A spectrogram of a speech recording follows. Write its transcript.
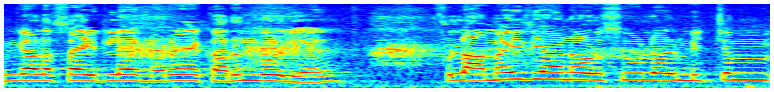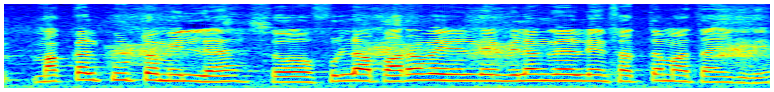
இங்கால சைடில் நிறைய கருங்கோழிகள். ஃபுல்லாக அமைதியான ஒரு சூழல். மிச்சம் மக்கள் கூட்டம் இல்லை. ஸோ ஃபுல்லாக பறவைகளுடையும் விலங்குகளுடையும் சத்தமாக தாங்கிக்குது.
